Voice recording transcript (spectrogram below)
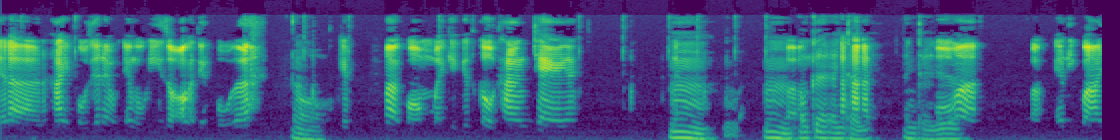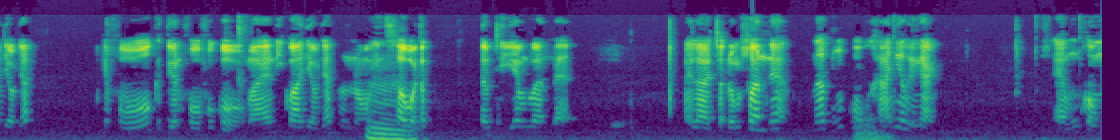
thế là hai cái phố giết em em có ghi rõ cả tên phố ra Ồ. cái mà có mấy cái, cái cầu thang tre. Ừ. Ừ, Ờ, ok anh thấy anh thấy phố mà vâng, em đi qua nhiều nhất cái phố cái tuyến phố phố cổ mà em đi qua nhiều nhất nó Ừ. in sâu vào tâm, tâm trí em luôn đấy hay là chợ Đồng Xuân đấy nó cũng có khá nhiều hình ảnh em cũng không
